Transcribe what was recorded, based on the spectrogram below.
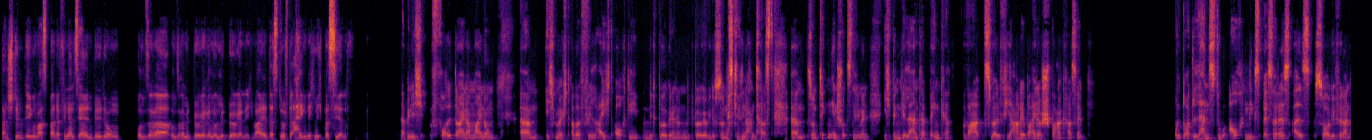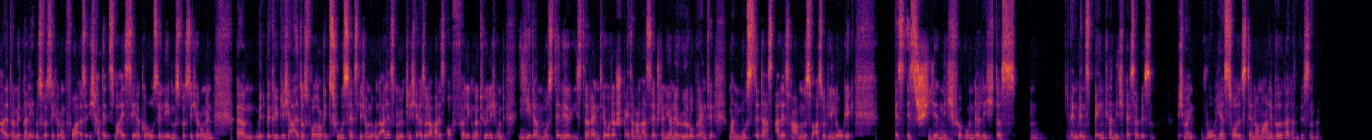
dann stimmt irgendwas bei der finanziellen Bildung unserer, unserer Mitbürgerinnen und Mitbürger nicht, weil das dürfte eigentlich nicht passieren. Da bin ich voll deiner Meinung. Ähm, ich möchte aber vielleicht auch die Mitbürgerinnen und Mitbürger, wie du es so nett genannt hast, ähm, so einen Ticken in Schutz nehmen. Ich bin gelernter Banker, war zwölf Jahre bei der Sparkasse und dort lernst du auch nichts Besseres als Sorge für dein Alter mit einer Lebensversicherung vor. Also ich hatte zwei sehr große Lebensversicherungen ähm, mit betrieblicher Altersvorsorge zusätzlich und, und alles Mögliche. Also da war das auch völlig natürlich und jeder musste eine Riester-Rente oder später dann als Selbstständiger eine Rürup-Rente. Man musste das alles haben. Das war so die Logik. Es ist schier nicht verwunderlich, dass hm, wenn es Banker nicht besser wissen, ich meine, woher soll es der normale Bürger dann wissen? Ne?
